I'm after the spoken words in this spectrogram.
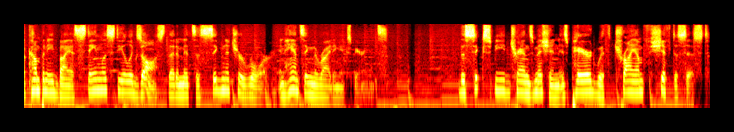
accompanied by a stainless steel exhaust that emits a signature roar, enhancing the riding experience. The six-speed transmission is paired with Triumph Shift Assist,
